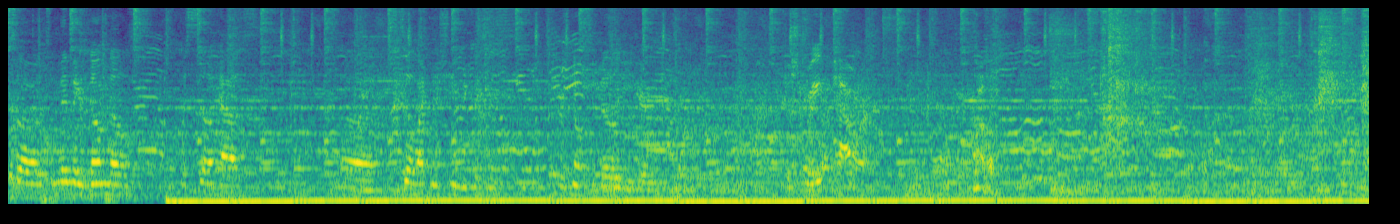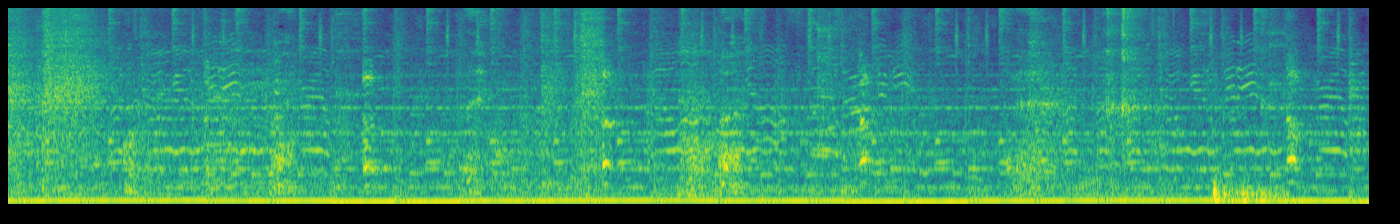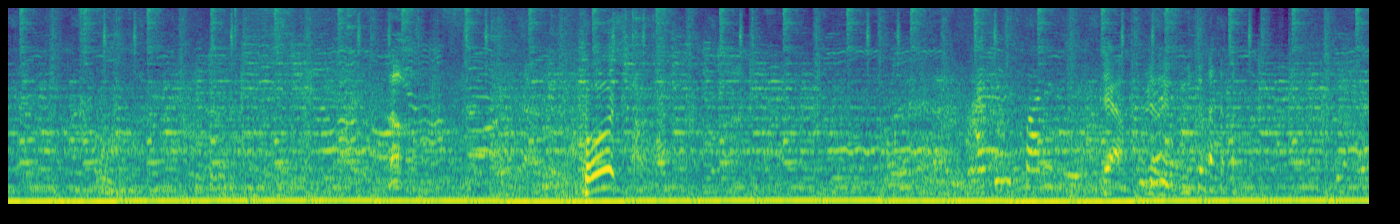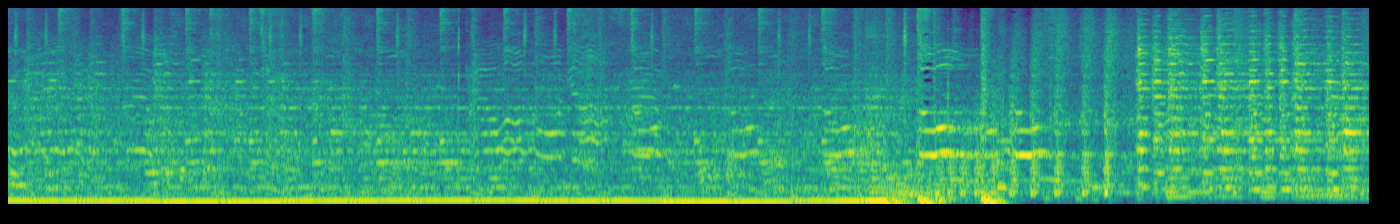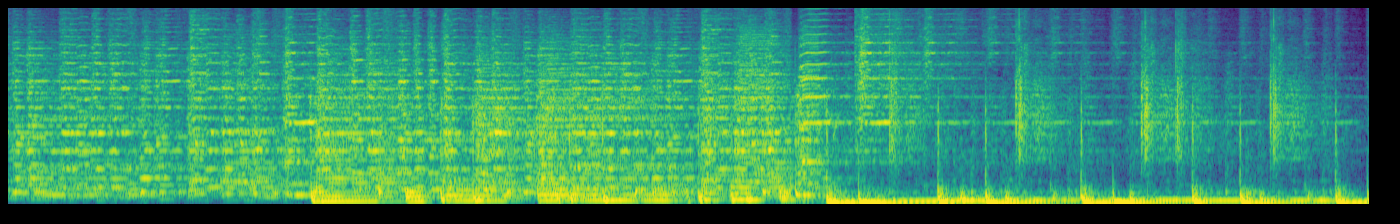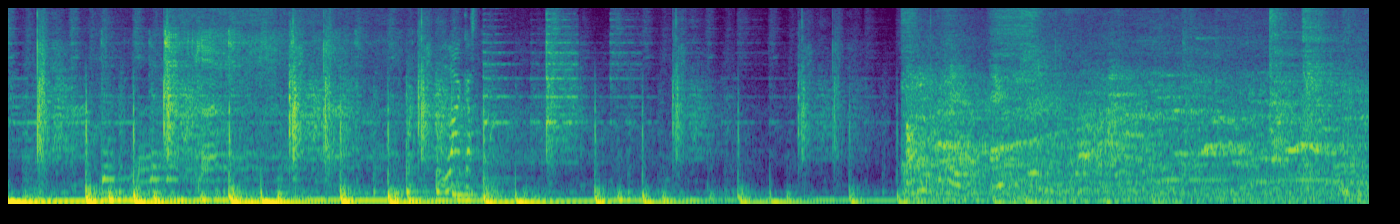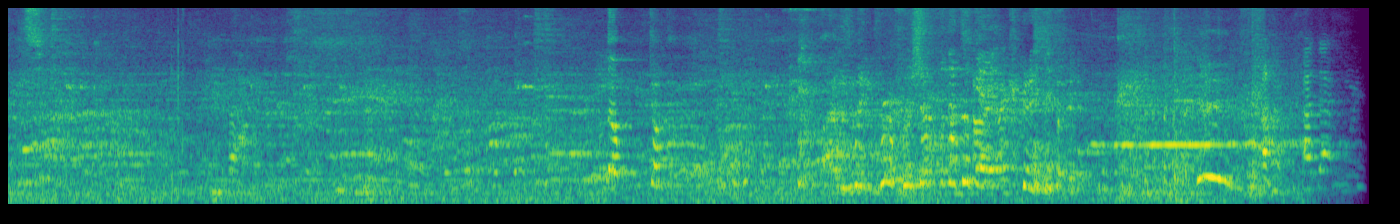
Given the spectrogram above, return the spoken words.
So to mimic dumbbells, it still has uh, still like machine because there's no stability here. Gracias.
